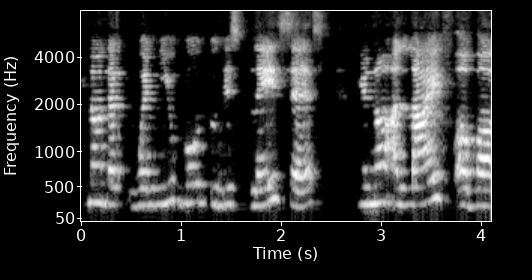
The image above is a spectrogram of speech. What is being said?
You know that when you go to these places you know a life of a,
